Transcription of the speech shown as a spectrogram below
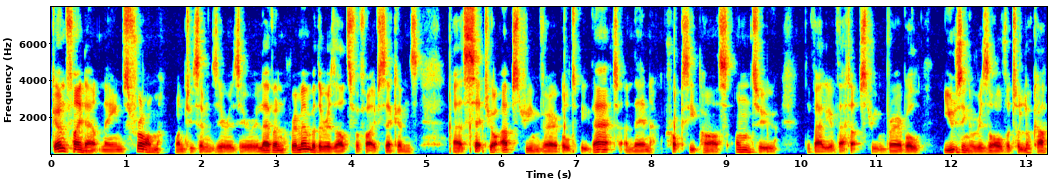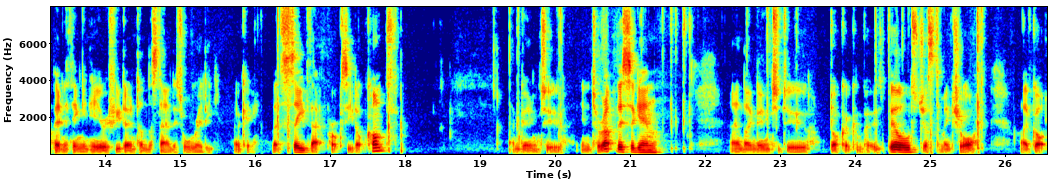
go and find out names from 127.0.0.11, remember the results for 5 seconds, uh, set your upstream variable to be that, and then proxy pass onto the value of that upstream variable using a resolver to look up anything in here if you don't understand it already. Okay, let's save that proxy.conf. I'm going to interrupt this again, and I'm going to do docker compose build just to make sure I've got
